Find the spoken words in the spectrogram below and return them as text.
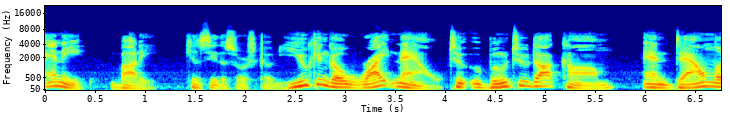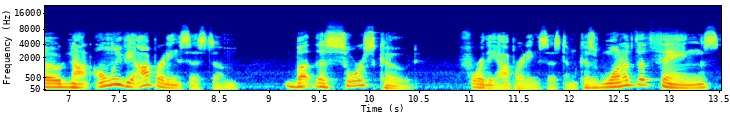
Anybody can see the source code. You can go right now to ubuntu.com and download not only the operating system, but the source code for the operating system. Because one of the things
